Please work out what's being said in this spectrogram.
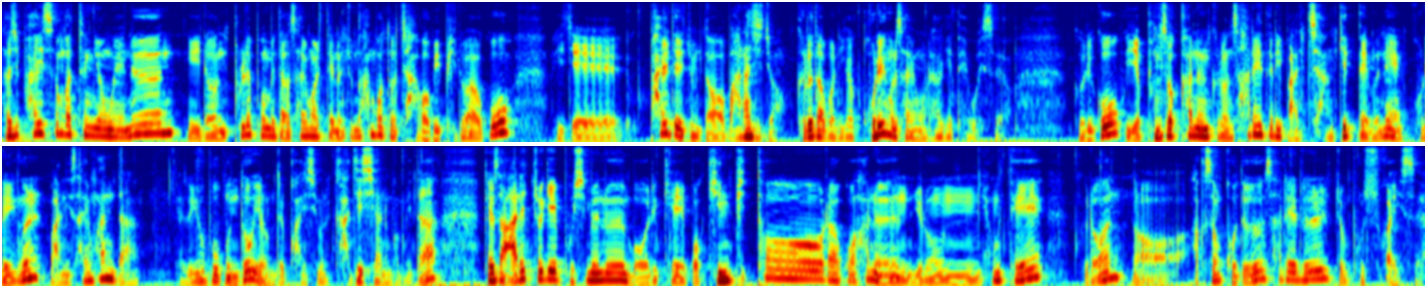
사실 파이썬 같은 경우에는 이런 플랫폼에다가 사용할 때는 좀 한 번 더 작업이 필요하고 이제 파일들이 좀 더 많아지죠. 그러다 보니까 Golang을 사용을 하게 되고 있어요. 그리고 이제 분석하는 그런 사례들이 많지 않기 때문에 Golang을 많이 사용한다 그래서 이 부분도 여러분들 관심을 가지셔야 하는 겁니다. 그래서 아래쪽에 보시면은 뭐 이렇게 뭐 김피터라고 하는 이런 형태의 그런 어, 악성 코드 사례를 좀 볼 수가 있어요.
